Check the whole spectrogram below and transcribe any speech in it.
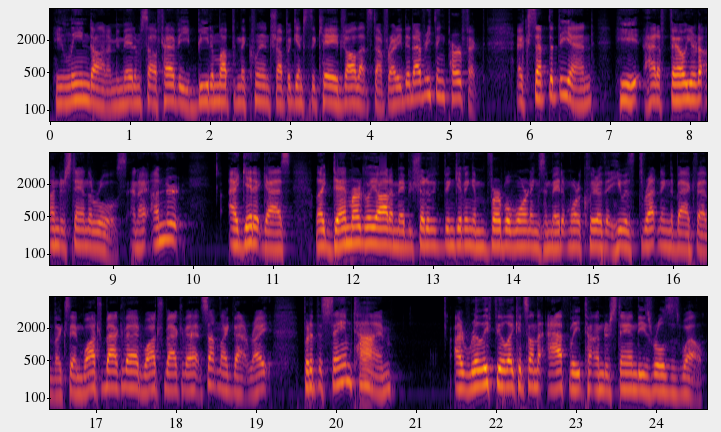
He leaned on him. He made himself heavy, beat him up in the clinch, up against the cage, all that stuff, right? He did everything perfect. Except at the end, he had a failure to understand the rules. And I under, I get it, guys. Like Dan Miragliotta maybe should have been giving him verbal warnings and made it more clear that he was threatening the back head, like saying, watch back head, watch back head, something like that, right? But at the same time, I really feel like it's on the athlete to understand these rules as well.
